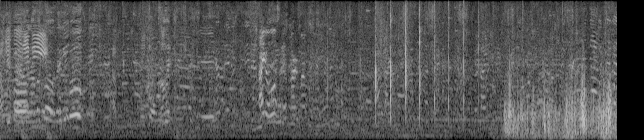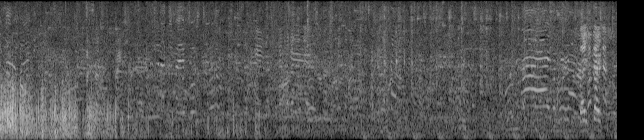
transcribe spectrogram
Okay po, ready. Ready po. Tayo, sa FR ma'am. Start.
